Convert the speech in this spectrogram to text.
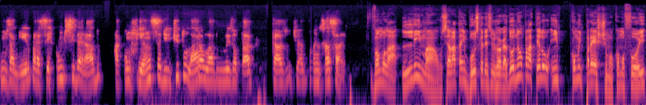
um zagueiro para ser considerado a confiança de titular ao lado do Luiz Otávio, caso o Thiago Panhussá saia. Vamos lá, Lima, o Ceará está em busca desse jogador, não para tê-lo como empréstimo, como foi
